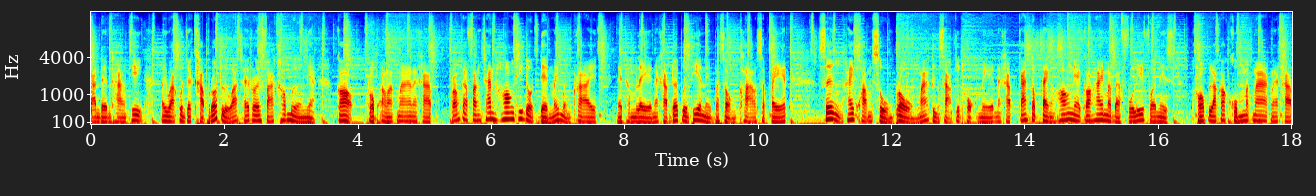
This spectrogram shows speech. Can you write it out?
การเดินทางที่ไม่ว่าคุณจะขับรถหรือว่าใช้รถไฟฟ้าเข้าเมืองเนี่ยก็ครบเอามากๆนะครับพร้อมกับฟังก์ชันห้องที่โดดเด่นไม่เหมือนใครในทำเลนะครับด้วยพื้นที่ในประสงค์ Cloud Space ซึ่งให้ความสูงโปร่งมากถึง 3.6 เมตรนะครับ การตกแต่งห้องเนี่ยก็ให้มาแบบ fully furnished ครบแล้วก็คุ้มมาก ๆ นะครับ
